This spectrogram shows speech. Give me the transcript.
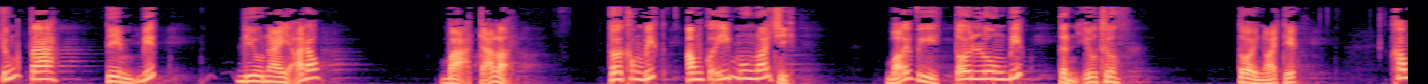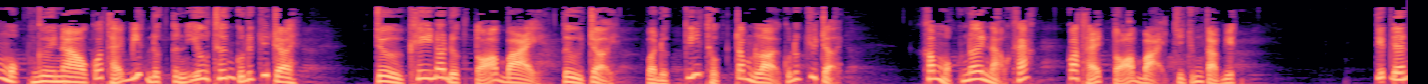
Chúng ta tìm biết điều này ở đâu? Bà trả lời, tôi không biết ông có ý muốn nói gì. Bởi vì tôi luôn biết tình yêu thương. Tôi nói tiếp, không một người nào có thể biết được tình yêu thương của Đức Chúa Trời, trừ khi nó được tỏ bài từ trời và được kỹ thuật trong lời của Đức Chúa Trời. Không một nơi nào khác có thể tỏ bài cho chúng ta biết. Tiếp đến,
